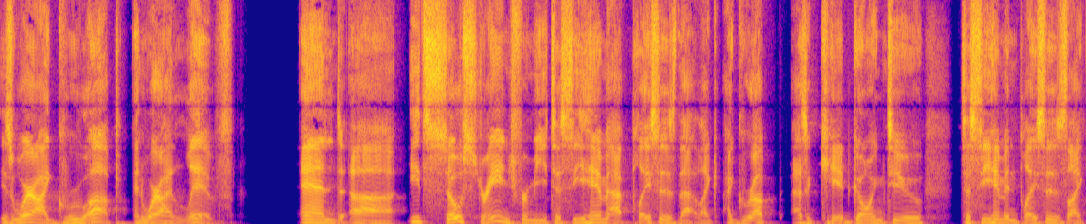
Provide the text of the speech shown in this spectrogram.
is where I grew up and where I live. And uh, it's so strange for me to see him at places that like I grew up as a kid going to, to see him in places like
